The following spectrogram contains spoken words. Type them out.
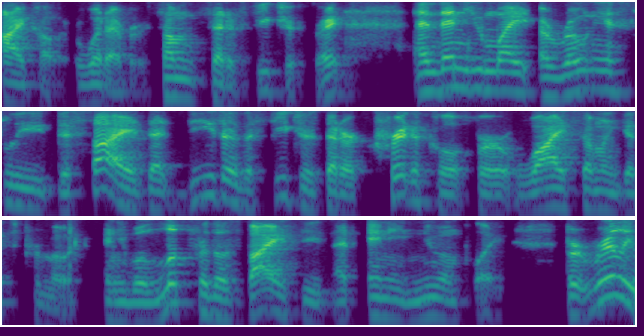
eye color or whatever some set of features right and then you might erroneously decide that these are the features that are critical for why someone gets promoted and you will look for those biases at any new employee but really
